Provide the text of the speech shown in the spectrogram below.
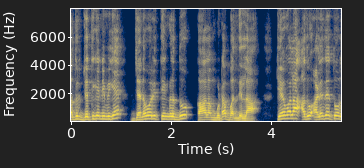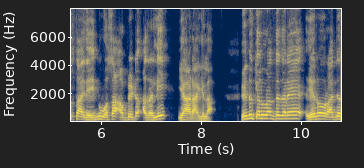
ಅದ್ರ ಜೊತೆಗೆ ನಿಮಗೆ ಜನವರಿ ತಿಂಗಳದ್ದು ಕಾಲಮ್ ಕೂಡ ಬಂದಿಲ್ಲ. ಕೇವಲ ಅದು ಹಳೆದೇ ತೋರಿಸ್ತಾ ಇದೆ, ಇನ್ನು ಹೊಸ ಅಪ್ಡೇಟ್ ಅದರಲ್ಲಿ ಯಾಡ್ ಆಗಿಲ್ಲ. ಇನ್ನು ಕೆಲವರು ಅಂತ ಇದ್ದಾರೆ ಏನೋ ರಾಜ್ಯ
